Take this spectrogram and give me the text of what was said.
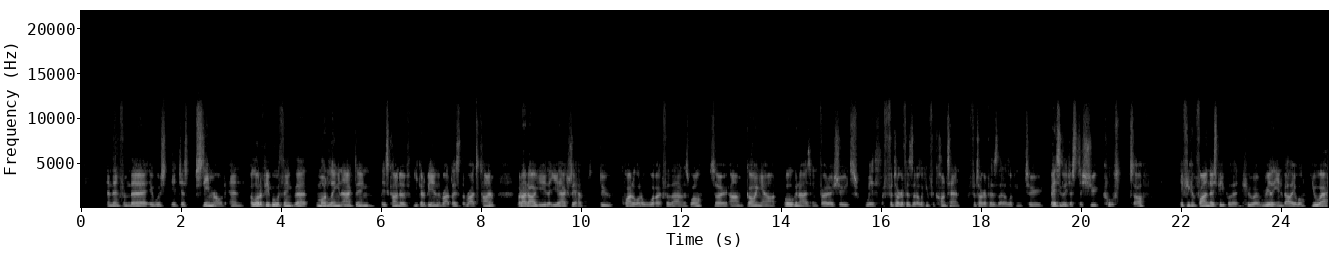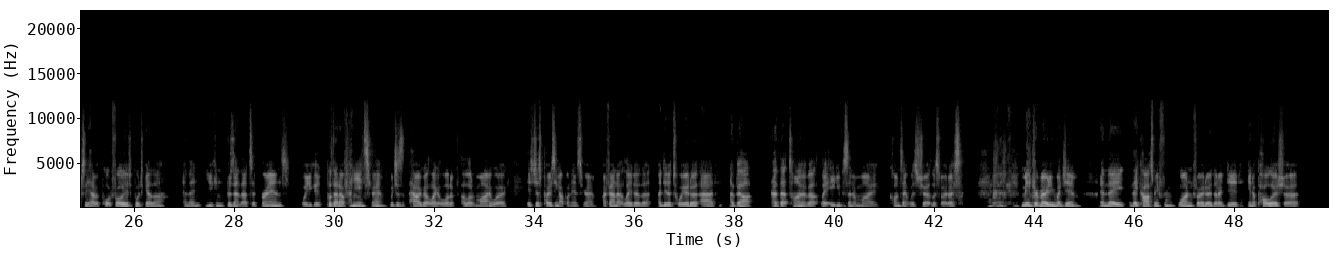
And then from there, it was it just steamrolled. And a lot of people will think that modeling and acting is kind of you got to be in the right place at the right time. But I'd argue that you actually have to do quite a lot of work for that as well. So um, going out, organizing photo shoots with photographers that are looking for content photographers that are looking to basically just to shoot cool stuff if you can find those people that who are really invaluable you will actually have a portfolio to put together and then you can present that to brands or you could put that up on your instagram which is how i got like a lot of a lot of my work is just posting up on instagram. I found out later that i did a toyota ad about at that time about like 80% of my content was shirtless photos. Me promoting my gym. And they they cast me from one photo that I did in a polo shirt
